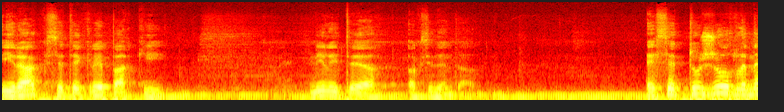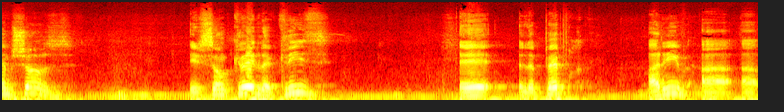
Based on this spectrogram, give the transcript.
Irak, c'était créé par qui? Militaire occidental. Et c'est toujours la même chose. Ils ont créé la crise et le peuple arrive à, à- à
